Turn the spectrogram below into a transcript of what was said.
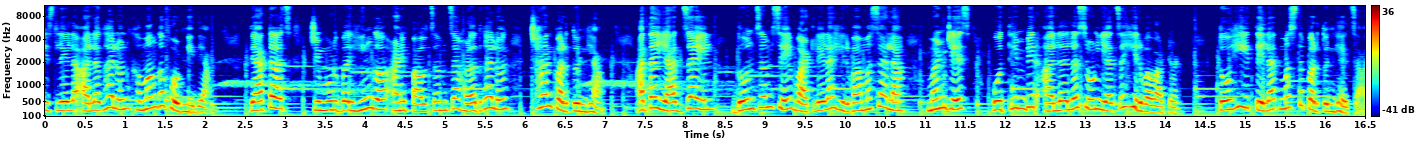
किसलेलं आलं घालून खमंग फोडणी द्या. त्यातच चिमूडभर हिंग आणि पाव चमचा हळद घालून छान परतून घ्या. आता यात जाईल दोन चमचे वाटलेला हिरवा मसाला म्हणजेच कोथिंबीर आलं लसूण याचं हिरवं वाटण. तोही तेलात मस्त परतून घ्यायचा.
